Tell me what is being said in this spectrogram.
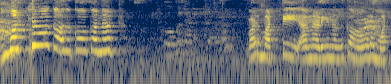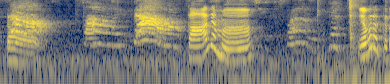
మట్టి కాదు కోకోనట్. వాడు మట్టి అని అడిగినందుకు ఆవిడ మట్ట. కాదమ్మా. ఎవరక్కడ?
